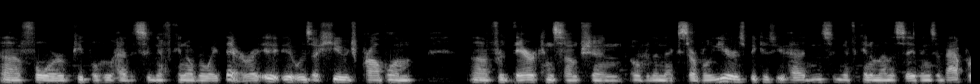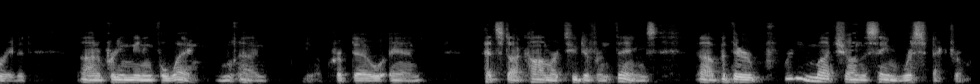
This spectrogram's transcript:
uh, for people who had significant overweight there. Right? It, it was a huge problem uh, for their consumption over the next several years because you had a significant amount of savings evaporated uh, in a pretty meaningful way. Uh, you know, crypto and pets.com are two different things, uh, but they're pretty much on the same risk spectrum,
